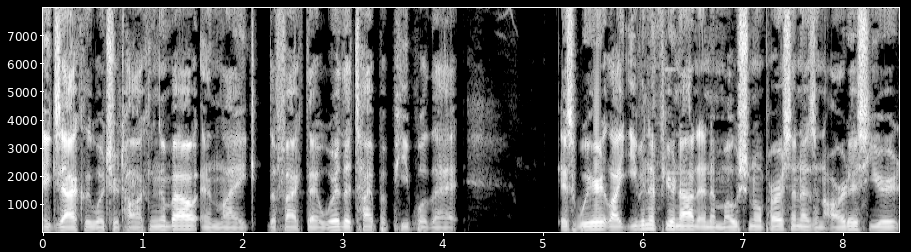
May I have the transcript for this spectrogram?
exactly what you're talking about. And like the fact that we're the type of people that it's weird. Like, even if you're not an emotional person as an artist, you're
